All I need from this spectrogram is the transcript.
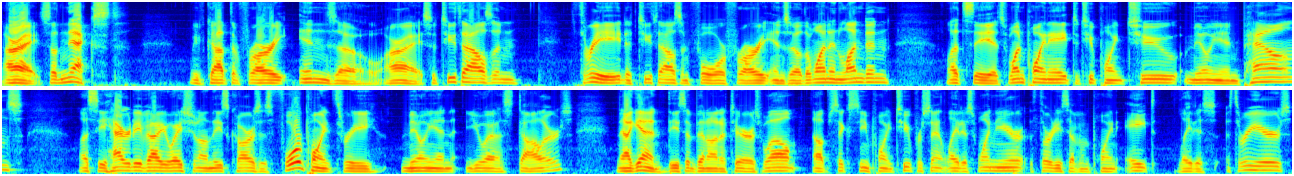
right, so next we've got the Ferrari Enzo. All right, so 2003 to 2004 Ferrari Enzo, the one in London. Let's see, it's 1.8 to 2.2 million pounds. Let's see, Hagerty valuation on these cars is 4.3 million US dollars. Now, again, these have been on a tear as well, up 16.2% latest one year, 37.8 latest three years,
